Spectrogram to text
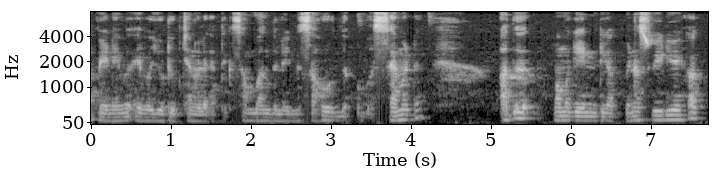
අපේ නව එව YouTube චැනල ඇත්තක සම්බන්ධල ඉන්න සහෝර්ද ඔබ සැමට. අද මම ගේන් ටිකක් වෙනස් වීඩියෝ එකක්.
